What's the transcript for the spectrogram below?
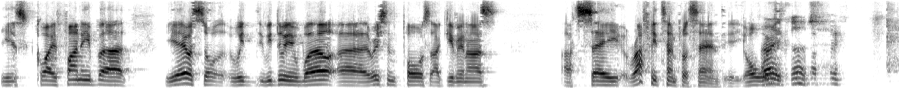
it's quite funny, but yeah, so we we're doing well. Uh, recent polls are giving us, I'd say, roughly ten percent. Very good.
